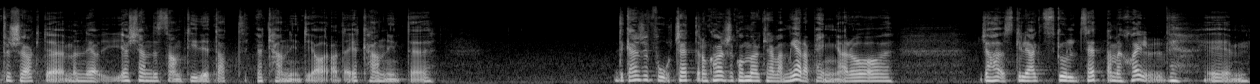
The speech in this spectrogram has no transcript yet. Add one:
försökte men jag, jag, kände samtidigt att jag kan inte göra det. Jag kan inte det kanske fortsätter. De kanske kommer att kräva mera pengar. Och jag skulle skuldsätta mig själv. Ehm,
